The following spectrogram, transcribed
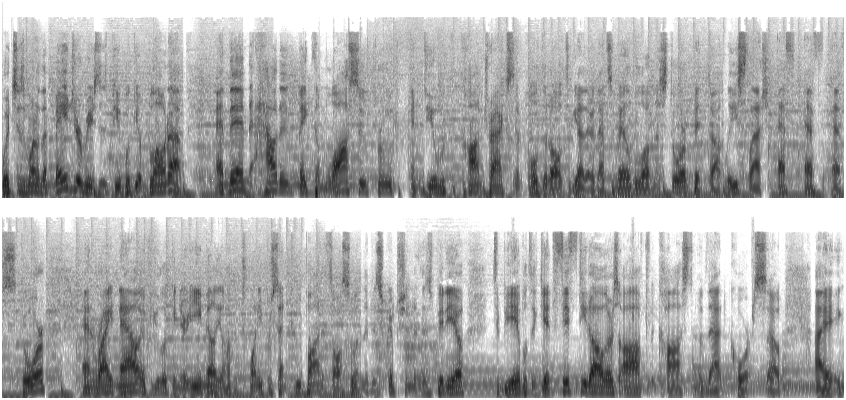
which is one of the major reasons people get blown up, and then how to make them lawsuit proof and deal with the contracts that hold it all together. That's available on the store, bit.ly slash FFF store. And right now, if you look in your email, you'll have a 20% coupon. It's also in the description of this video to be able to get $50 off the cost of that course. So I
